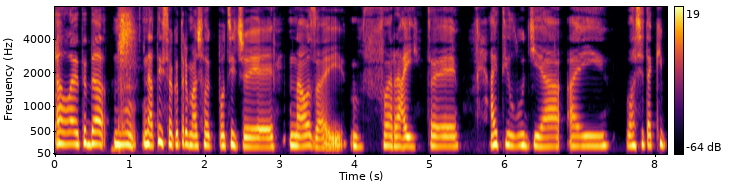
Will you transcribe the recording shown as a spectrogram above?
ale teda na tej Sokotre má človek pocit, že je naozaj v raj. To je aj tí ľudia, aj vlastne taký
